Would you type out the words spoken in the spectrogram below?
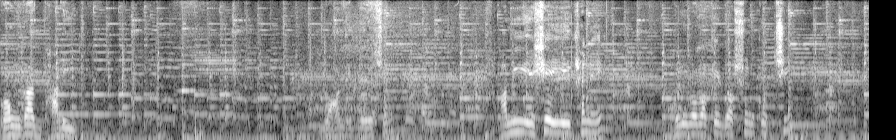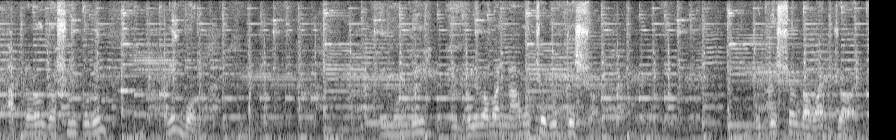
গঙ্গার ধারেই মহাদেব রয়েছেন। আমি এসে এখানে ভোলে বাবাকে দর্শন করছি। আপনারাও দর্শন করুন। অনেক বড়। এই মন্দির, এই ভোলে বাবার নাম হচ্ছে রুদ্রেশ্বর। রুদ্রেশ্বর বাবার জয়।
